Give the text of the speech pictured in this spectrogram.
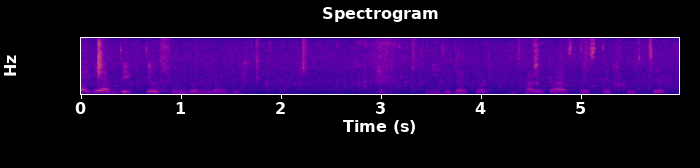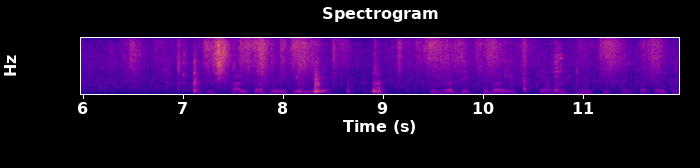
লাগে আর দেখতেও সুন্দর লাগে। নিজে দেখো ঝালটা আস্তে আস্তে ফুটছে। ঝালটা হয়ে গেলে তোমরা দেখতে পাবে কেমন হয়েছে ঝাল তরকারিটা।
